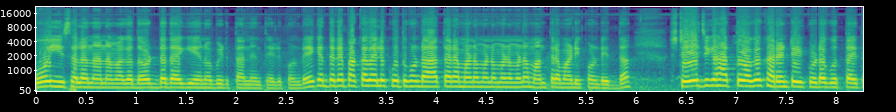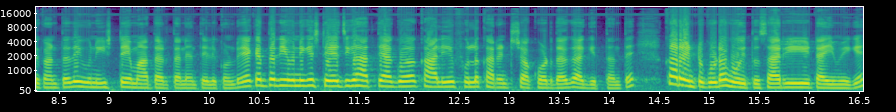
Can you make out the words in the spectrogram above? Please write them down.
ಓ, ಈ ಸಲ ನನ್ನ ಮಗ ದೊಡ್ಡದಾಗಿ ಏನೋ ಬಿಡ್ತಾನೆ ಅಂತ ಹೇಳಿಕೊಂಡು. ಏಕೆಂದರೆ ಪಕ್ಕದಲ್ಲಿ ಕೂತ್ಕೊಂಡು ಆ ಥರ ಮಣ ಮಣ ಮಣ ಮಣ ಮಂತ್ರ ಮಾಡಿಕೊಂಡಿದ್ದ. ಸ್ಟೇಜ್ಗೆ ಹತ್ತುವಾಗ ಕರೆಂಟಿಗೆ ಕೂಡ ಗೊತ್ತಾಯ್ತು ಕಾಣ್ತದೆ, ಇವನು ಇಷ್ಟೇ ಮಾತಾಡ್ತಾನೆ ಅಂತ ಹೇಳಿಕೊಂಡು. ಯಾಕೆಂದರೆ ಇವನಿಗೆ ಸ್ಟೇಜ್ಗೆ ಹತ್ತಿ ಆಗುವ ಖಾಲಿ ಫುಲ್ ಕರೆಂಟ್ ಶಾಕ್ ಹೊಡೆದಾಗ ಆಗಿತ್ತಂತೆ. ಕರೆಂಟ್ ಕೂಡ ಹೋಯ್ತು ಸರಿ ಟೈಮಿಗೆ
